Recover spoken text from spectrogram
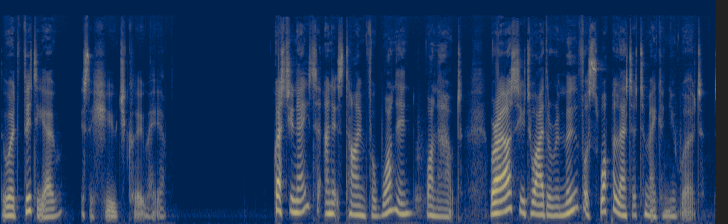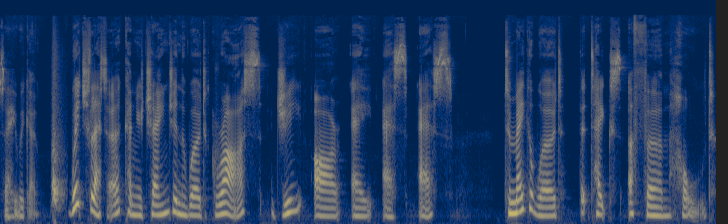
The word video is a huge clue here. Question eight, and it's time for one in, one out, where I ask you to either remove or swap a letter to make a new word. So here we go. Which letter can you change in the word grass, G R A S S, to make a word that takes a firm hold?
